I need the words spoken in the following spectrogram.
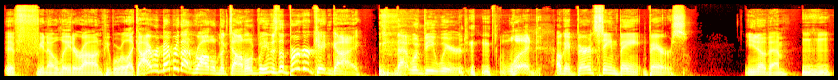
if you know later on people were like, "I remember that Ronald McDonald. He was the Burger King guy." that would be weird. Would. Okay, Berenstain ba- Bears. You know them. Mm-hmm.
